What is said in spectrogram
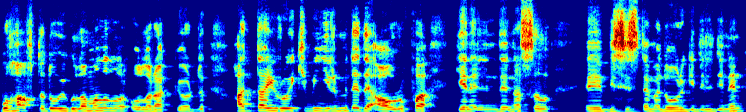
Bu haftada uygulamalı olarak gördük. Hatta Euro 2020'de de Avrupa genelinde nasıl e, bir sisteme doğru gidildiğinin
